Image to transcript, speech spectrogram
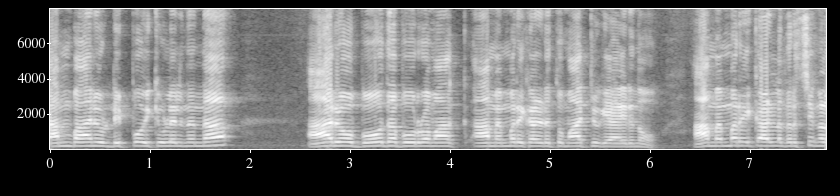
തമ്പാനൂർ ഡിപ്പോയ്ക്കുള്ളിൽ നിന്ന് ആരോ ബോധപൂർവം ആ മെമ്മറി കാർഡ് എടുത്തു മാറ്റുകയായിരുന്നു. ആ മെമ്മറി കാർഡിലെ ദൃശ്യങ്ങൾ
